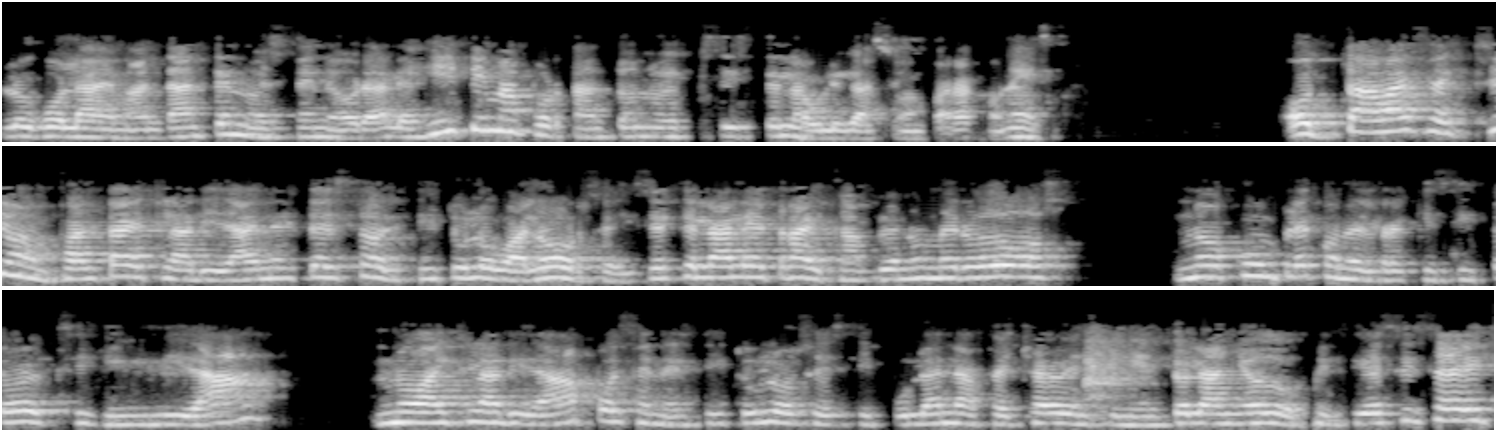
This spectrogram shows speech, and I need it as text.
Luego la demandante no es tenedora legítima, por tanto no existe la obligación para con esta. Octava excepción, falta de claridad en el texto del título valor. Se dice que la letra de cambio número 2 no cumple con el requisito de exigibilidad. No hay claridad, pues en el título se estipula en la fecha de vencimiento el año 2016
